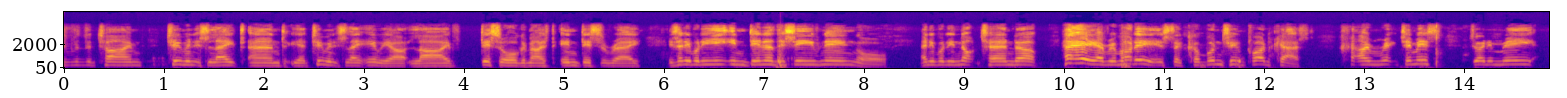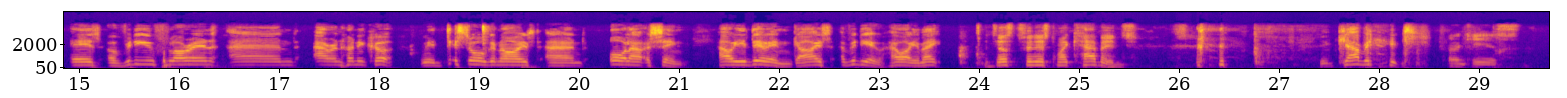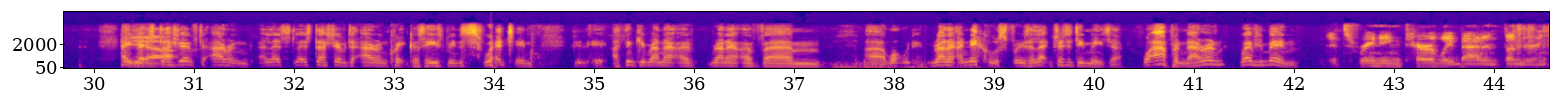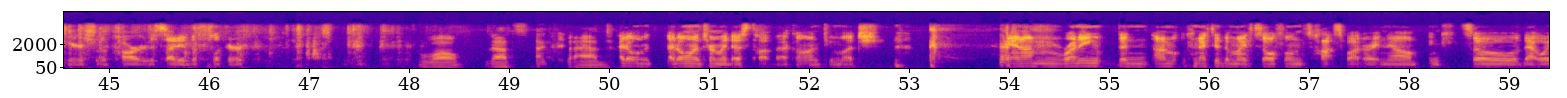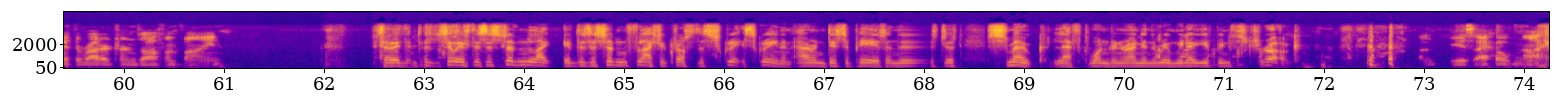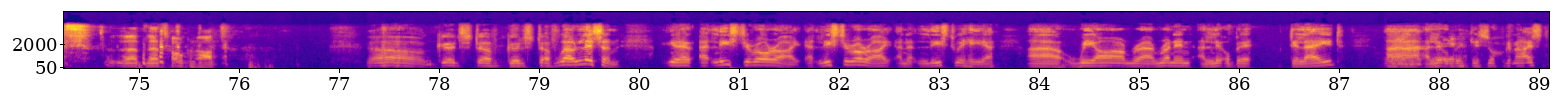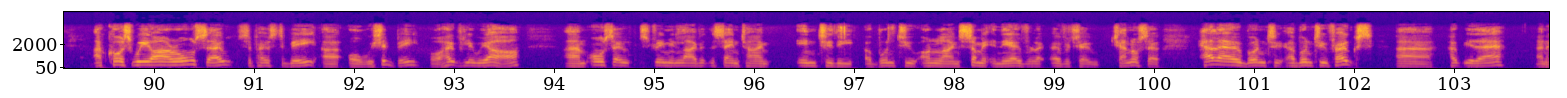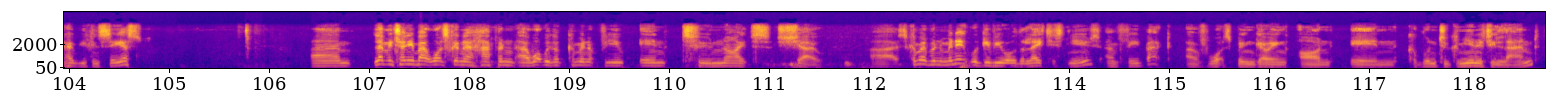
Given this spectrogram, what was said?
of the time, two minutes late, and yeah, two minutes late. Here we are, live, disorganised, in disarray. Is anybody eating dinner this evening, or anybody not turned up? Hey, everybody! It's the Kubuntu podcast. I'm Rick Timmis. Joining me is Ovidiu Florin and Aaron Honeycutt. We're disorganised and all out of sync. How are you doing, guys? Ovidiu, how are you, mate? I just finished my cabbage. Cabbage. Oh jeez. Hey, let's dash over to Aaron. uh, Let's let's dash over to Aaron quick because he's been sweating. I think he ran out of ran out of um, uh, what would it, ran out of nickels for his electricity meter. What happened, Aaron? Where have you been? It's raining terribly bad and thundering here, so the power decided to flicker. Wow, that's I- bad. I don't. I don't want to turn my desktop back on too much. and I'm running. The I'm connected to my cell phone's hotspot right now, and so that way if the router turns off, I'm fine. So, so if there's a sudden like if there's a sudden flash across the scre- screen and Aaron disappears and there's just smoke left wandering around in the room, we know you've been struck. Yes, I hope not. Let, let's hope not. Oh, good stuff, good stuff. Well, listen, you know, at least you're all right. At least you're all right, and at least we're here. Uh, we are uh, running a little bit delayed, uh, Yeah, a little yeah. bit disorganized. Of course, we are also supposed to be, uh, or we should be, or hopefully we are, um, also streaming live at the same time into the Ubuntu Online Summit in the Over- Overture channel. So, hello, Ubuntu, Ubuntu folks. Uh, hope you're there, and hope you can see us. Um, let me tell you about what's going to happen, uh, what we've got coming up for you in tonight's show. Uh, it's coming up in a minute. We'll give you all the latest news and feedback of what's been going on in Kubuntu community land.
